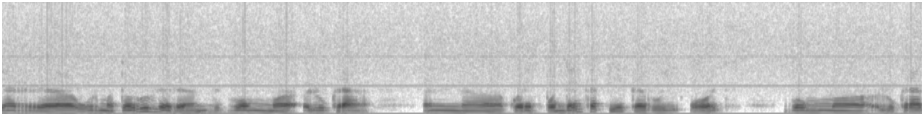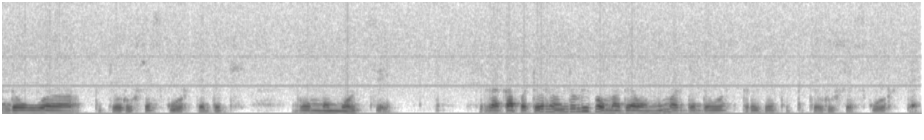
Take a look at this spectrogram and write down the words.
Iar uh, următorul rând vom uh, lucra în uh, corespondența fiecărui ochi vom uh, lucra două piciorușe scurte, deci vom înmulți. Și la capătul rândului vom avea un număr de 12 piciorușe scurte.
